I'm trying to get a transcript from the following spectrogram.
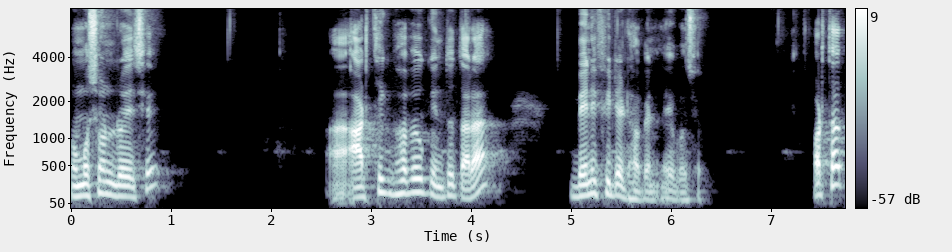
প্রমোশন রয়েছে আর্থিকভাবেও কিন্তু তারা বেনিফিটেড হবেন এবছর। অর্থাৎ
